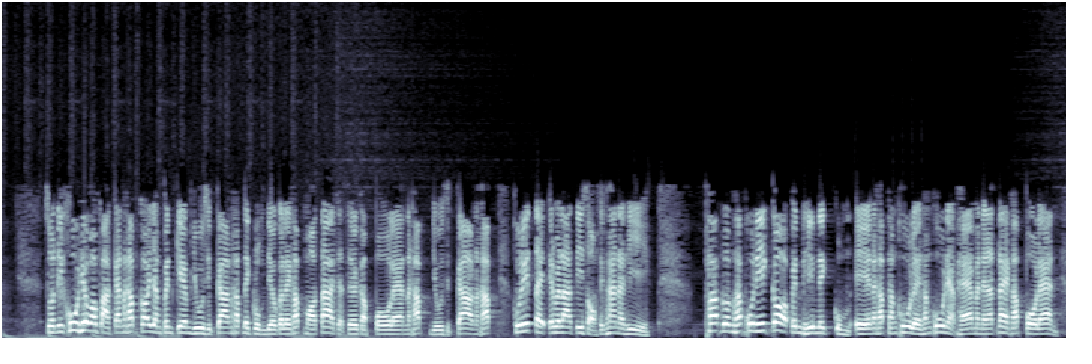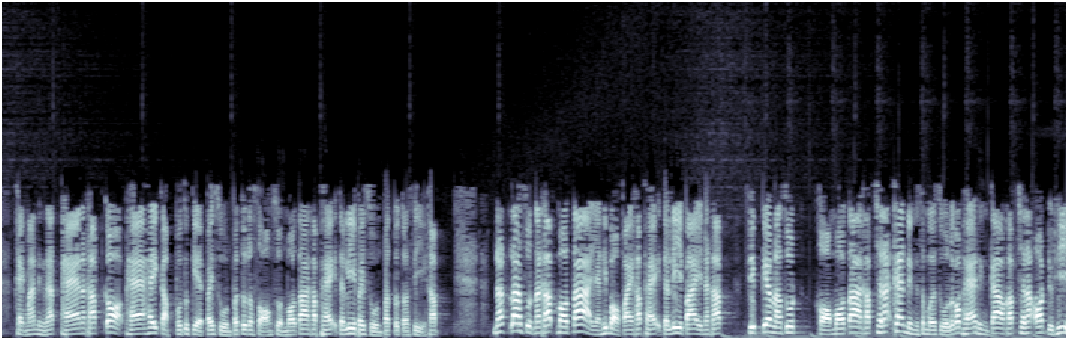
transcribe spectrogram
2.5ส่วนอีกคู่ที่เอามาฝากกันนะครับก็ยังเป็นเกม U19 นะครับในกลุ่มเดียวกันเลยครับมอต้าจะเจอกับโปแลนด์นะครับ U19 นะครับคู่นี้เตะกันเวลาตี2 15 นาที ภาพรวมครับคู่นี้ก็เป็นทีมในกลุ่ม A นะครับทั้งคู่เลยทั้งคู่เนี่ยแพ้มาในนัดแรกครับโปแลนด์แข่งมาหนึ่งนัดแพ้นะครับก็แพ้ให้กับโปรตุเกสไปศูนย์ประตูต่อสองส่วนมอลตาครับแพ้อิตาลีไปศูนย์ประตูต่อสี่ครับนัดล่าสุดนะครับมอลตาอย่างที่บอกไปครับแพ้อิตาลีไปนะครับ10เกมหลังสุดของมอลตาครับชนะแค่หนึ่งเสมอศูนย์แล้วก็แพ้ถึงเก้าครับชนะออสอยู่ที่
